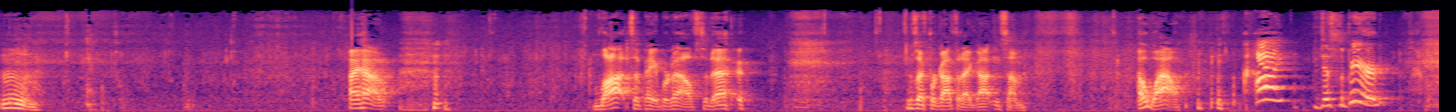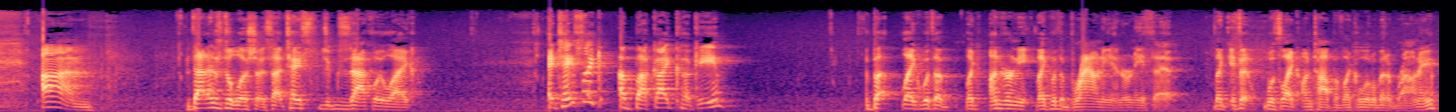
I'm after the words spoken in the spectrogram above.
Mmm. I have lots of paper towels today. Because I forgot that I'd gotten some. Oh, wow. Hi disappeared. Um, that is delicious. That tastes exactly like, it tastes like a Buckeye cookie, but like with a, like underneath, like with a brownie underneath it. Like if it was like on top of like a little bit of brownie.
